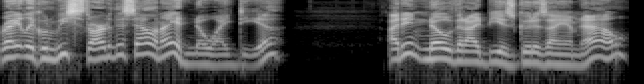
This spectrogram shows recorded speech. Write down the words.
right? Like when we started this, Alan, I had no idea. I didn't know that I'd be as good as I am now.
